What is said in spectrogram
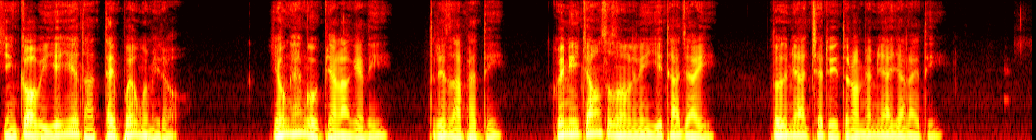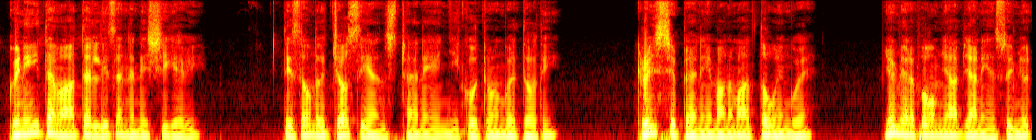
ရင်ကော့ပြီးရဲရဲသာတိုက်ပွဲဝင်ပြီးတော့ရုံးခန်းကိုပြန်လာခဲ့သည် သတင်းစာဖတ်သည်ဂွင်နီចောင်းစုံစုံလင်းလင်းရေးထားကြ၏လူသမားချက်တွေတော်တော်များများရလိုက်သည်ဂွင်နီအသက်မှာအသက်42နှစ်ရှိခဲ့ပြီတည်ဆုံးသူဂျော့စီယန်စတန်နဲ့ညီကိုတွန်းခွဲတော်သည် Grace Japan နဲ့မောင်နှမသုံးဝင်းခွဲမြို့မြတ်ဖုံများပြားနေဆွေမျိုး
